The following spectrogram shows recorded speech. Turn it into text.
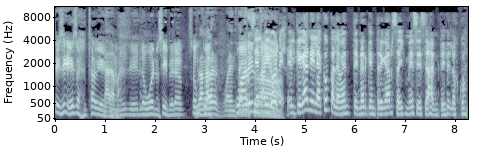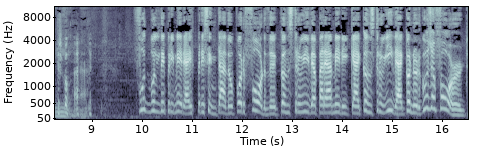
Sí, sí, eso está bien. Nada más. lo bueno, sí, pero son van a haber 48 O sea, el, que 48. gane, el que gane la copa la va a tener que entregar seis meses antes de los cuatro años. Fútbol de Primera es presentado por Ford, construida para América, construida con orgullo Ford.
